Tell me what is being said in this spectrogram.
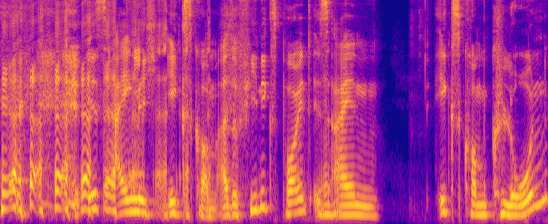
ist eigentlich XCOM. Also Phoenix Point ist mhm. ein XCOM-Klon,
